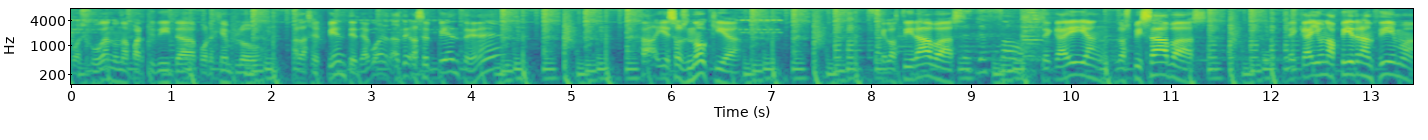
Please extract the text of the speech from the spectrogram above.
Pues jugando una partidita, por ejemplo, a la serpiente, ¿te acuerdas de la serpiente, eh? Ah, y esos Nokia, que los tirabas, te caían, los pisabas, le caía una piedra encima.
